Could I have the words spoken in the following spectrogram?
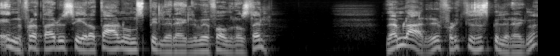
innenfor dette her, du sier at det er noen spilleregler vi forholder oss til. Hvem lærer folk disse spillereglene?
